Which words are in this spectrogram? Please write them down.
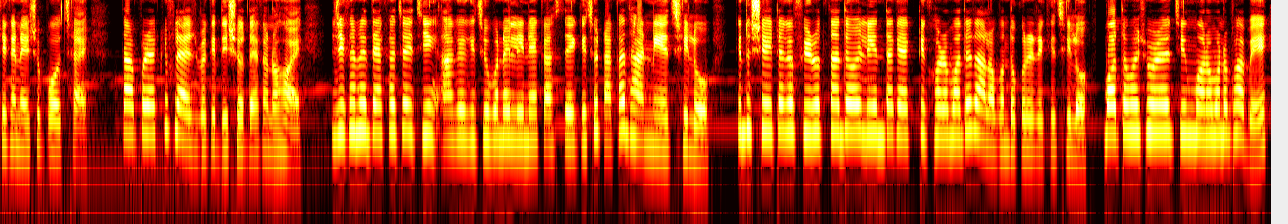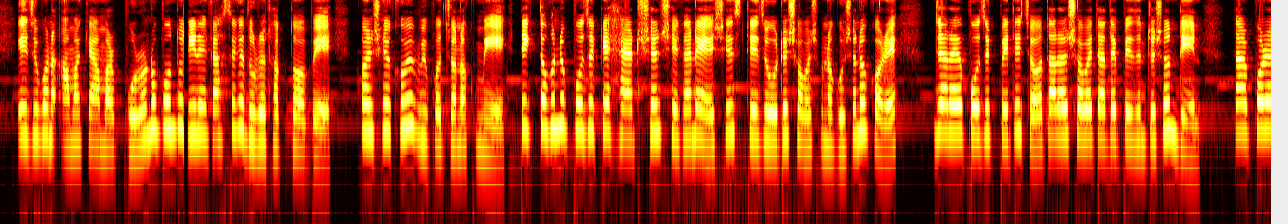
সেখানে এসে পৌঁছায়। তারপর একটি ফ্ল্যাশব্যাকের দৃশ্য দেখানো হয়, যেখানে দেখা যায় জিং আগে জীবনে লিনের কাছ থেকে কিছু টাকা ধার নিয়েছিল, কিন্তু সেই টাকা ফেরত না দেওয়ায় লিন তাকে একটি ঘরের মধ্যে তালাবন্ধ করে রেখেছিল। বর্তমান সময়ে জিং মনে মনে ভাবে এই জীবনে আমাকে আমার পুরনো বন্ধু লিনের কাছ থেকে দূরে থাকতে হবে, কারণ সে খুবই বিপজ্জনক মেয়ে। ঠিক তখনই প্রজেক্টের হ্যাড সেন সেখানে এসে স্টেজে উঠে সবার সামনে ঘোষণা করে, যারা এই প্রজেক্ট পেতে চাও, তারা সবাই তাদের প্রেজেন্টেশন দিন। তারপরে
